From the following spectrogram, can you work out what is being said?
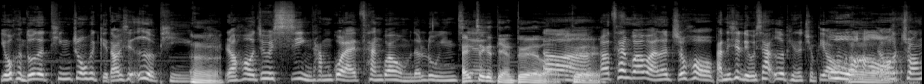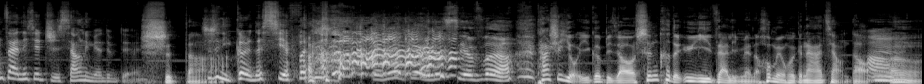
有很多的听众会给到一些恶评，嗯，然后就会吸引他们过来参观我们的录音间。哎，这个点对了。了。对，然后参观完了之后，把那些留下恶评的全部掉了，然后装在那些纸箱里面，对不对？是的，这是你个人的泄愤。有没有个人的泄愤啊？它是有一个比较深刻的寓意在里面的，后面我会跟大家讲到。嗯，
